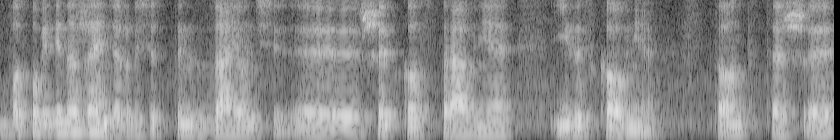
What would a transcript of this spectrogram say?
w odpowiednie narzędzia, żeby się tym zająć e, szybko, sprawnie i zyskownie. Stąd też e,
